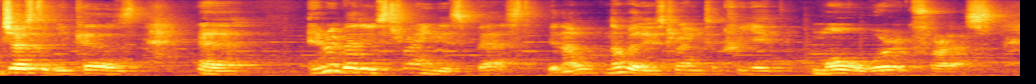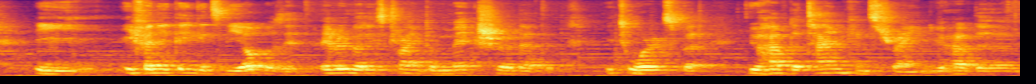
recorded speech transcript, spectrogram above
just because uh, everybody is trying his best, you know? Nobody is trying to create more work for us. If anything, it's the opposite. Everybody is trying to make sure that it works, but you have the time constraint, you have the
